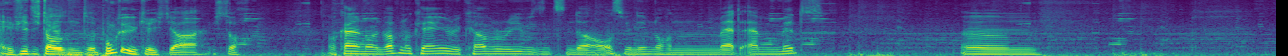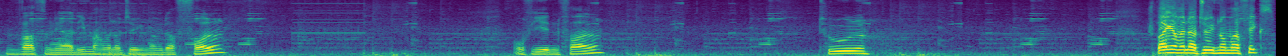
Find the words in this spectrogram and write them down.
Ey, 40.000 Punkte gekriegt, ja, ist doch Noch keine neuen Waffen, okay. Recovery, wie sieht's denn da aus? Wir nehmen noch einen Mad M mit. Ähm, Waffen, ja, die machen wir natürlich mal wieder voll. Auf jeden Fall. Tool. Speichern wir natürlich nochmal fix.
